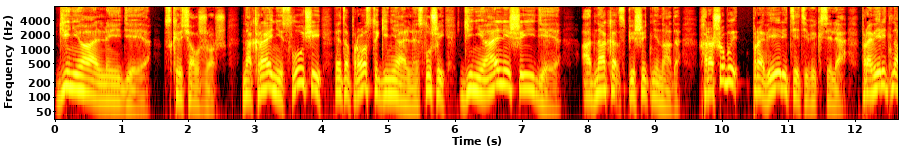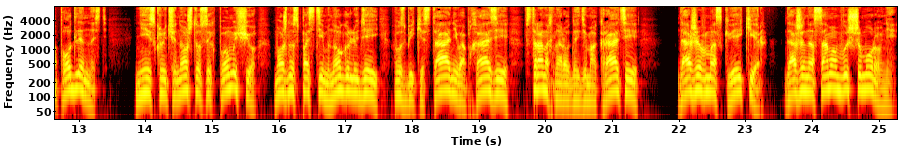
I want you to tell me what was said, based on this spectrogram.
«Гениальная идея!» — вскричал Жорж. «На крайний случай это просто гениальная, слушай, гениальнейшая идея. Однако спешить не надо. Хорошо бы проверить эти векселя, проверить на подлинность. Не исключено, что с их помощью можно спасти много людей в Узбекистане, в Абхазии, в странах народной демократии, даже в Москве, Кир, даже на самом высшем уровне.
